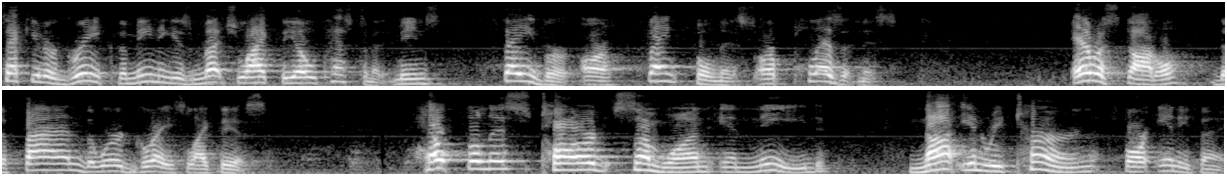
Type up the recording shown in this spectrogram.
secular Greek, the meaning is much like the Old Testament. It means favor or thankfulness or pleasantness. Aristotle defined the word grace like this helpfulness toward someone in need, not in return for anything.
